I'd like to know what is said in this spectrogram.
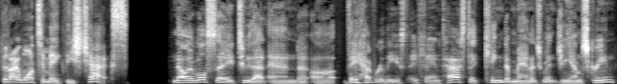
that I want to make these checks. Now, I will say to that end, uh, they have released a fantastic Kingdom Management GM screen,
